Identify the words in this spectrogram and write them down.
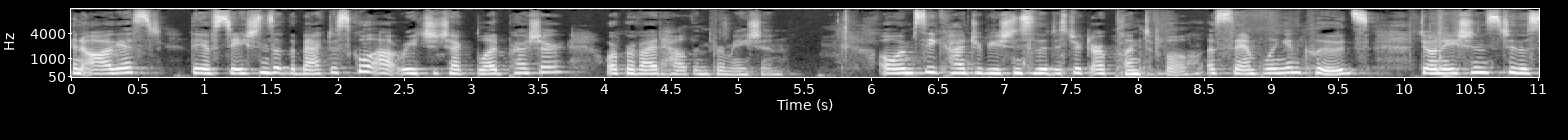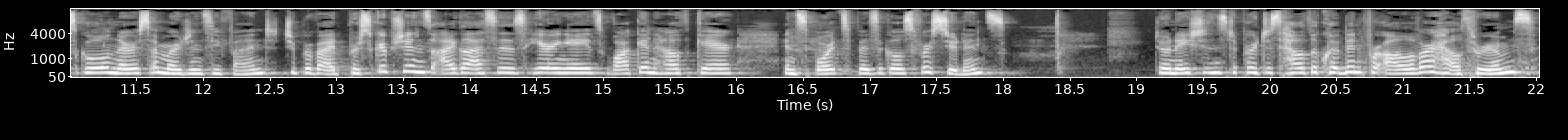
In August, they have stations at the back to school outreach to check blood pressure or provide health information. OMC contributions to the district are plentiful. A sampling includes donations to the School Nurse Emergency Fund to provide prescriptions, eyeglasses, hearing aids, walk in health care, and sports physicals for students donations to purchase health equipment for all of our health rooms,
